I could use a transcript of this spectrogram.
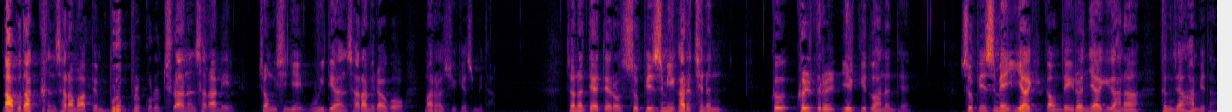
나보다 큰 사람 앞에 무릎을 꿇을 줄 아는 사람이 정신이 위대한 사람이라고 말할 수 있겠습니다. 저는 때때로 수피즘이 가르치는 그 글들을 읽기도 하는데 수피즘의 이야기 가운데 이런 이야기가 하나 등장합니다.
